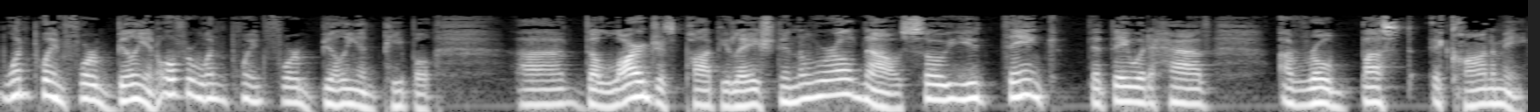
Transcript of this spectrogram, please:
1.4 billion, over 1.4 billion people, uh, the largest population in the world now. So you'd think that they would have a robust economy.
